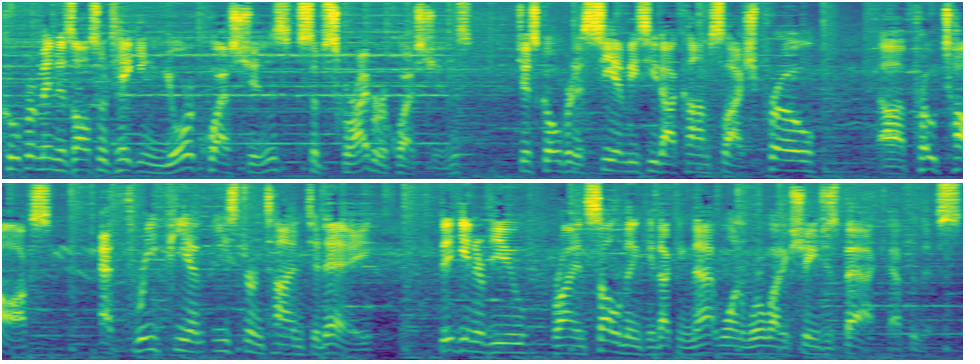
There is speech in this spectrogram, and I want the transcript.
Cooperman is also taking your questions, subscriber questions. Just go over to cnbc.com slash pro, uh, pro talks at 3 p.m. Eastern time today. Big interview. Brian Sullivan conducting that one. Worldwide Exchange is back after this.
